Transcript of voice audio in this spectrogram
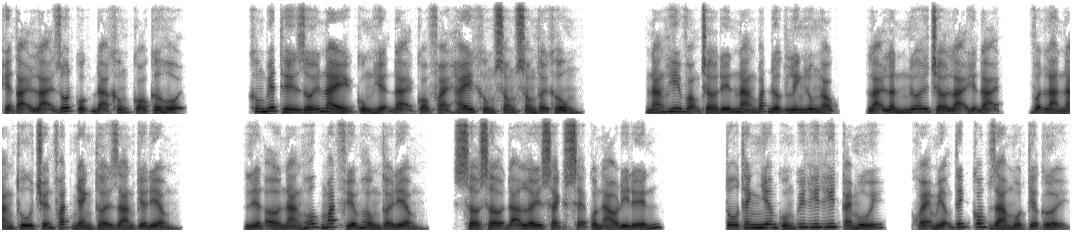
hiện tại lại rốt cuộc đã không có cơ hội. Không biết thế giới này cùng hiện đại có phải hay không song song thời không. Nàng hy vọng chờ đến nàng bắt được Linh Lung Ngọc, lại lần nữa trở lại hiện đại, vẫn là nàng thu chuyển phát nhanh thời gian kia điểm. Liên ở nàng hốc mắt phiếm hồng thời điểm, sở sở đã lấy sạch sẽ quần áo đi đến. Tô Thanh Nhiễm cuống quýt hít hít cái mũi, khỏe miệng tích cóp ra một tia cười,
